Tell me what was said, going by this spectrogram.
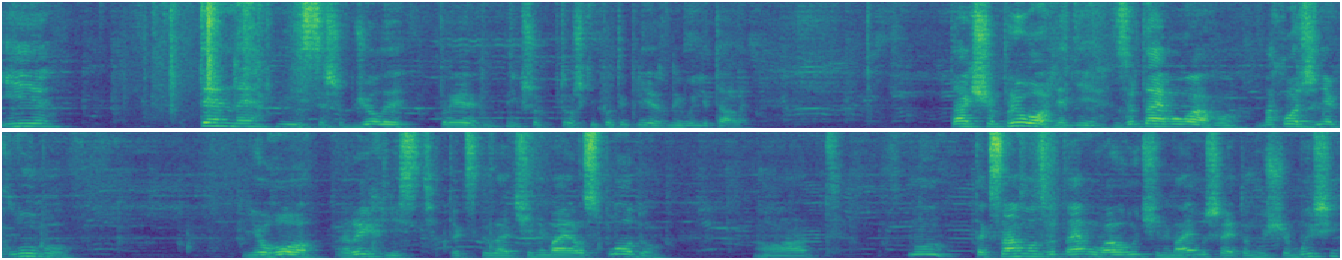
І темне місце, щоб бджоли, при, якщо трошки потепліє, не вилітали. Так що при огляді звертаємо увагу знаходження клубу, його рихлість, так сказати, чи немає розплоду. От. Ну, так само звертаємо увагу, чи немає мишей, тому що миші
